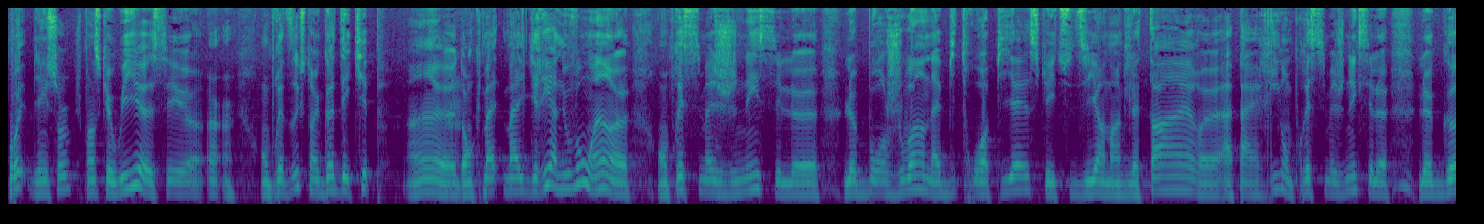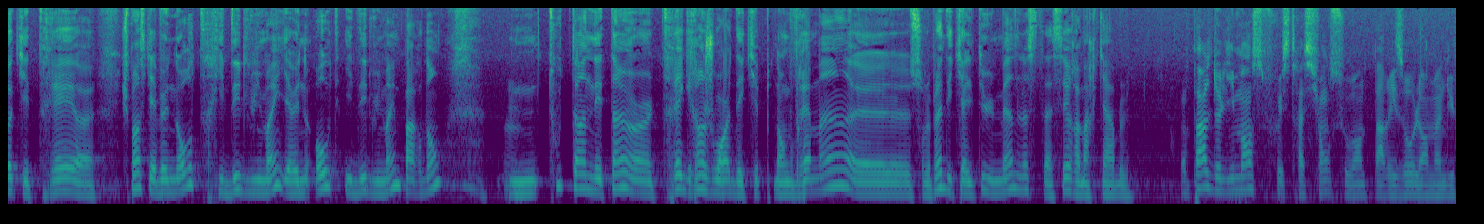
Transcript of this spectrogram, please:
Oui, bien sûr. Je pense que oui. Euh, c'est euh, on pourrait dire que c'est un gars d'équipe. Hein, euh, donc, malgré, à nouveau, hein, euh, on pourrait s'imaginer, c'est le, bourgeois en habit trois pièces qui a étudié en Angleterre, euh, à Paris. On pourrait s'imaginer que c'est le, le, gars qui est très... je pense qu'il y avait une autre idée de lui-même, il y avait une haute idée de lui-même, pardon, mm, tout en étant un très grand joueur d'équipe. Donc, vraiment, sur le plan des qualités humaines, c'est assez remarquable. On parle de l'immense frustration souvent de Parizeau au lendemain du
